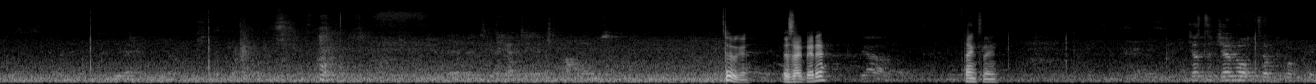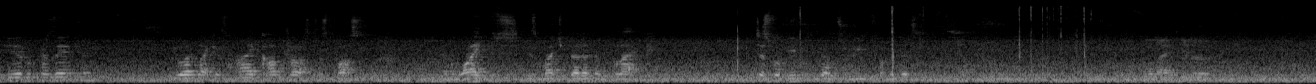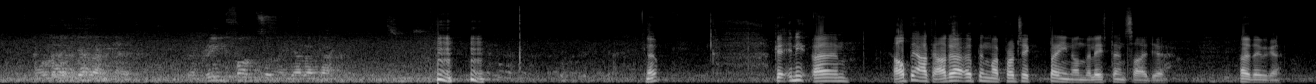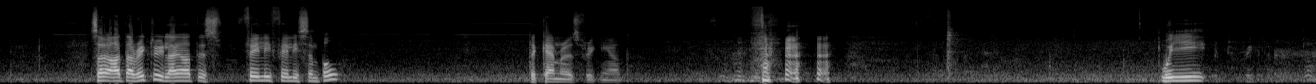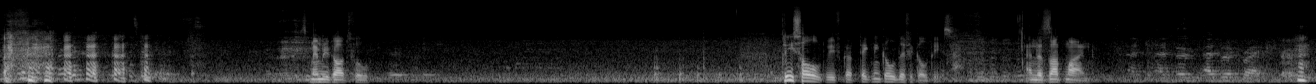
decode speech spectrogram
There we go. Is that better? Yeah. Thanks, Lynn. Just a general tip, if you ever present you want like as high contrast as possible. And white is much better than black. Just for people to be able to read from a distance. More like yellow. Or like yellow. The green fonts on the yellow background. Nope. Okay, any, um, help me out. How do I open my project pane on the left-hand side here? Oh, there we go. So our directory layout is fairly, fairly simple. The camera is freaking out. we... it's memory card full. Please hold, we've got technical difficulties. And it's not mine. Ad- Advert, advert.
